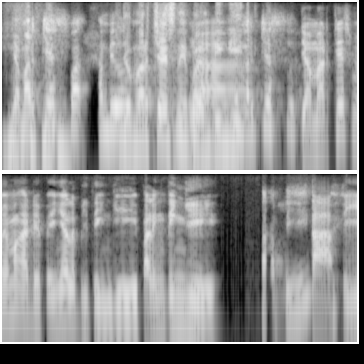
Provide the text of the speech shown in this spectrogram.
Jamar Chase Pak, ambil Jamar Chase nih paling Nah. tinggi. Jamar Chase. Jamar Chase memang ADP-nya lebih tinggi, paling tinggi. Tapi Tapi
